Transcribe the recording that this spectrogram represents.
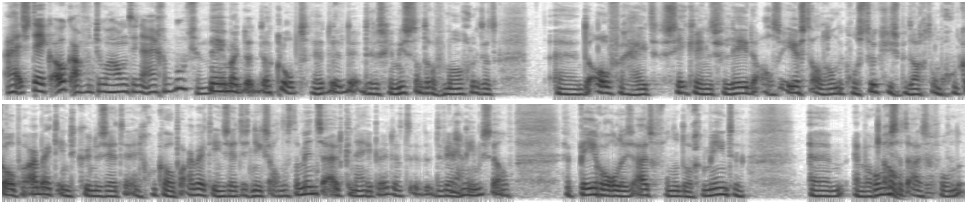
hij steekt ook af en toe hand in eigen boezem. Nee, maar dat, dat klopt. Er is geen misstand over mogelijk dat uh, de overheid, zeker in het verleden, als eerste allerhande constructies bedacht om goedkope arbeid in te kunnen zetten. En goedkope arbeid inzetten is niks anders dan mensen uitknijpen. Dat, de werknemers zelf. Het payroll is uitgevonden door gemeenten. Ehm, en waarom is oh, dat uitgevonden?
